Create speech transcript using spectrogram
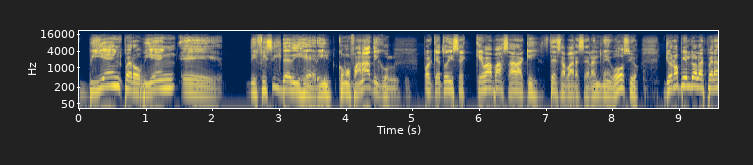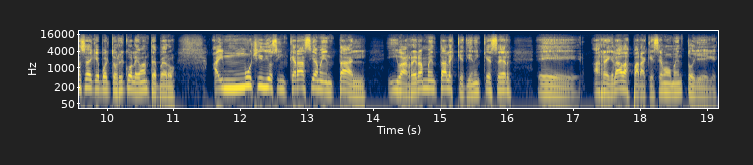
bien, pero bien eh, difícil de digerir como fanático, porque tú dices, ¿qué va a pasar aquí? Desaparecerá el negocio. Yo no pierdo la esperanza de que Puerto Rico levante, pero hay mucha idiosincrasia mental y barreras mentales que tienen que ser eh, arregladas para que ese momento llegue.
